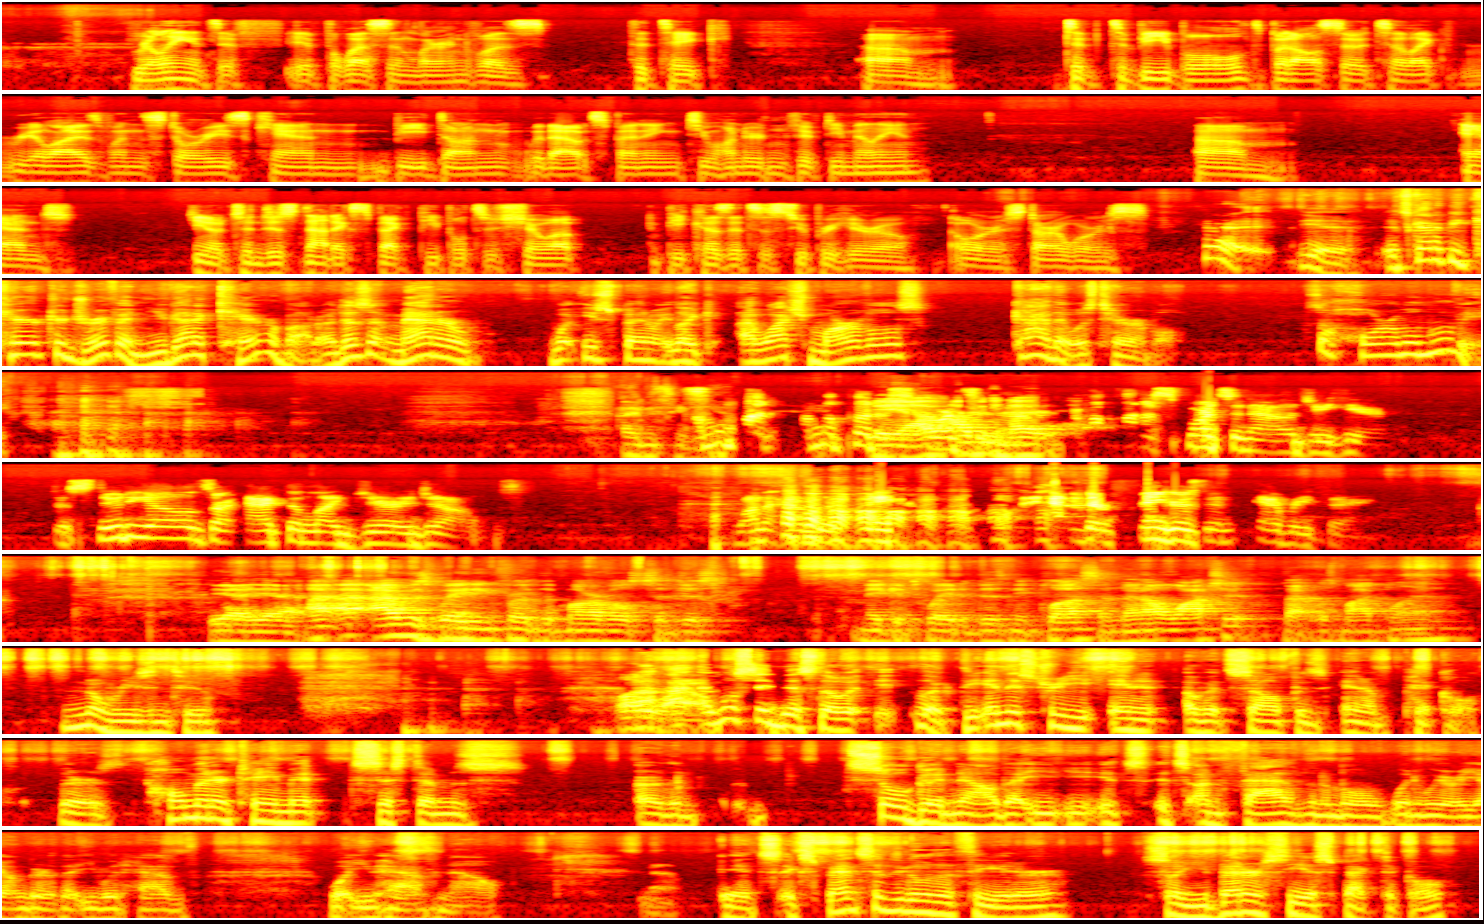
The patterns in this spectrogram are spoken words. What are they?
brilliant if if the lesson learned was to take um to to be bold but also to like realize when stories can be done without spending 250 million um and you know to just not expect people to show up because it's a superhero or a Star Wars Yeah, yeah. It's got to be character driven. You got to care about it. It doesn't matter what you spend. Like I watched Marvels. God, that was terrible. It was a horrible movie. I haven't seen I'm it. gonna put, I'm gonna put a Yeah, I- sports I mean, I- analogy. I'm gonna put a sports analogy here. The studios are acting like Jerry Jones. Want to have their fingers, have their fingers in everything. Yeah, yeah. I, I, I was waiting for the Marvels to just make its way to Disney Plus, and then I'll watch it. That was my plan. No reason to. Well, oh, I, I will say this though. It, look, the industry in it of itself is in a pickle. There's home entertainment systems are the so good now that you, it's it's unfathomable when we were younger that you would have what you have now. Yeah. It's expensive to go to the theater, so you better see a spectacle.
